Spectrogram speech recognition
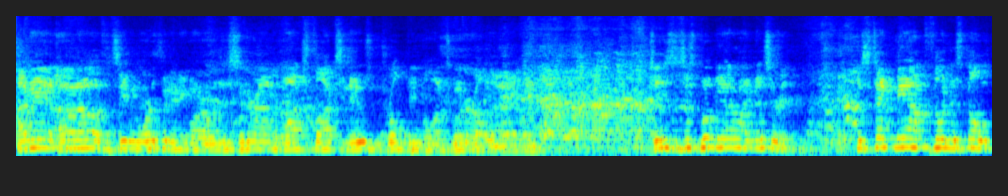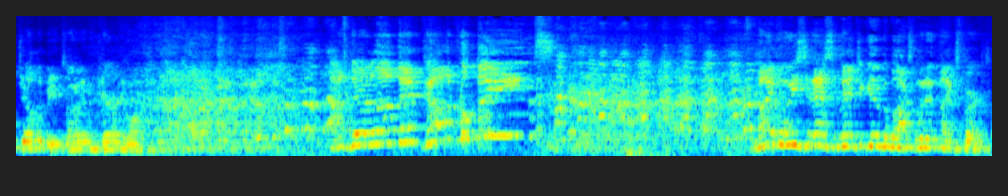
I mean, I don't know if it's even worth it anymore. We're just sitting around and watch Fox News and troll people on Twitter all day. I mean, Jesus, just put me out of my misery. Just take me out and fill your skull with jelly beans. I don't even care anymore. I do love them colorful beans! Maybe we should have the magic Google box. What it thinks first.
